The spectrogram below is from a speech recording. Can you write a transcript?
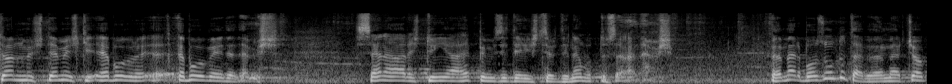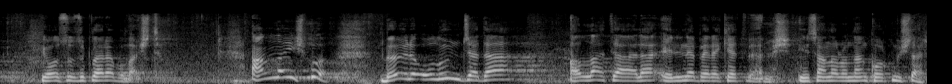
Dönmüş demiş ki Ebu, Ebu Bey de demiş. Sen hariç dünya hepimizi değiştirdi ne mutlu sana demiş. Ömer bozuldu tabi. Ömer çok yolsuzluklara bulaştı. Anlayış bu. Böyle olunca da Allah Teala eline bereket vermiş. İnsanlar ondan korkmuşlar.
